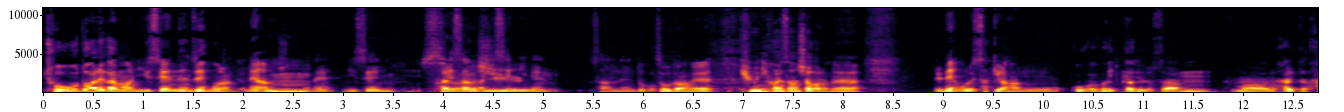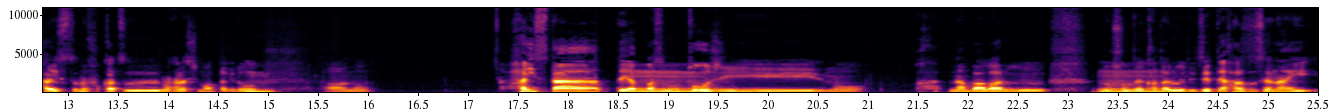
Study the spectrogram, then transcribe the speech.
ちょうどあれがまあ2000年前後なんだよねあの時期がね、2000解散が素晴らしい。2002年3年とかそうだね。急に解散したからね。でね俺さっきあの古賀が言ったけどさ、うん。まあハイタハイスタの復活の話もあったけど、うん。あのハイスタってやっぱそうん。の当時のはナンバーガールの存在を語る上で絶対外せない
